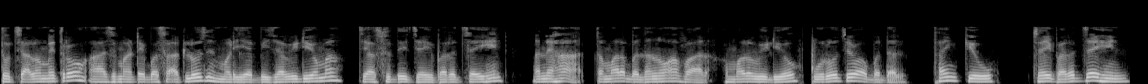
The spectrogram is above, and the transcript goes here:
તો ચાલો મિત્રો, આજ માટે બસ આટલું જ. મળીએ બીજા વિડીયોમાં. ત્યાં સુધી જય ભારત, જય હિન્દ. અને હા, તમારા બધાનો આભાર. અમારો વીડિયો પૂરો જોવા બદલ. થેન્ક યુ જય ભારત, જય હિન્દ.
